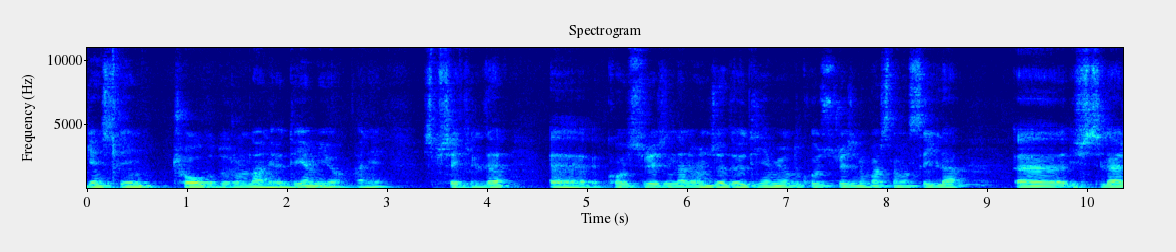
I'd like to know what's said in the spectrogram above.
gençliğin çoğu bu durumda hani ödeyemiyor. Hani hiçbir şekilde e, koy sürecinden önce de ödeyemiyordu. Koy sürecinin başlamasıyla e, işçiler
